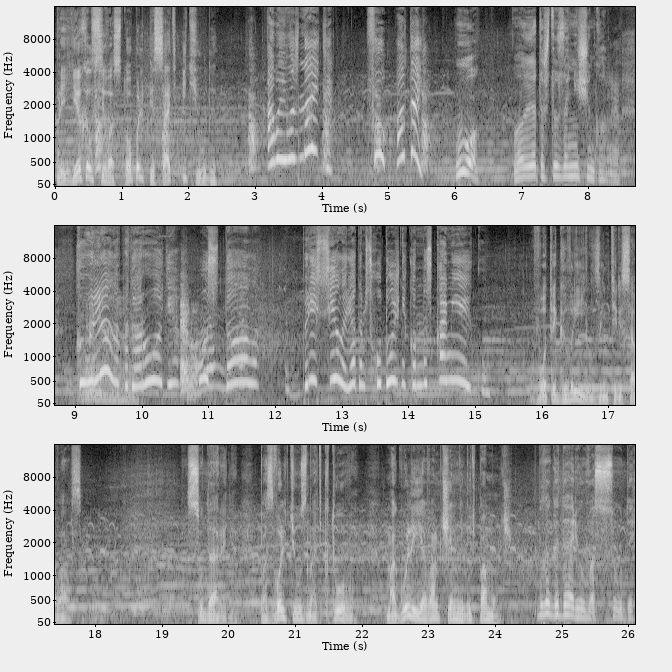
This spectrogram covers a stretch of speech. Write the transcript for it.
Приехал в Севастополь писать этюды. А вы его знаете? Фу, Алтай, О, а это что за нищенка? Ковыряла по дороге, устала Присела рядом с художником на скамейку. Вот и Гавриил заинтересовался. Сударыня, позвольте узнать, кто вы? Могу ли я вам чем-нибудь помочь? Благодарю вас, сударь.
